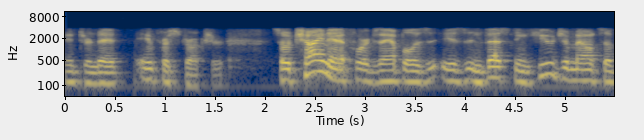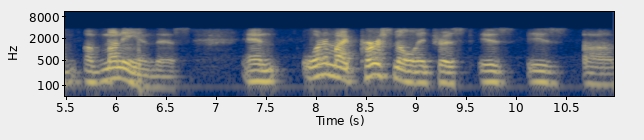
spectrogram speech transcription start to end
internet infrastructure. So China, for example, is is investing huge amounts of, of money in this, and one of my personal interests is is uh,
